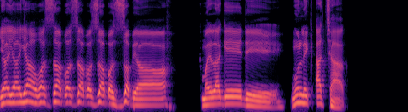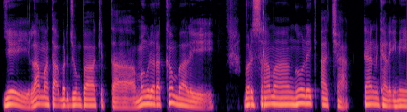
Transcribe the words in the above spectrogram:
Ya ya ya, what's up, what's up, what's up, what's up ya. Kembali lagi di Ngulik Acak. Yeay, lama tak berjumpa kita mengudara kembali bersama Ngulik Acak. Dan kali ini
